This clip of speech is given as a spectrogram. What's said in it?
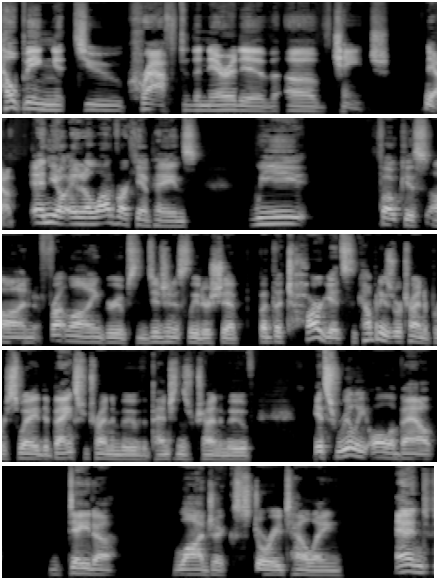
helping to craft the narrative of change. Yeah. And, you know, in a lot of our campaigns, we focus on frontline groups, indigenous leadership, but the targets, the companies we're trying to persuade, the banks we're trying to move, the pensions we're trying to move, it's really all about data, logic, storytelling, and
